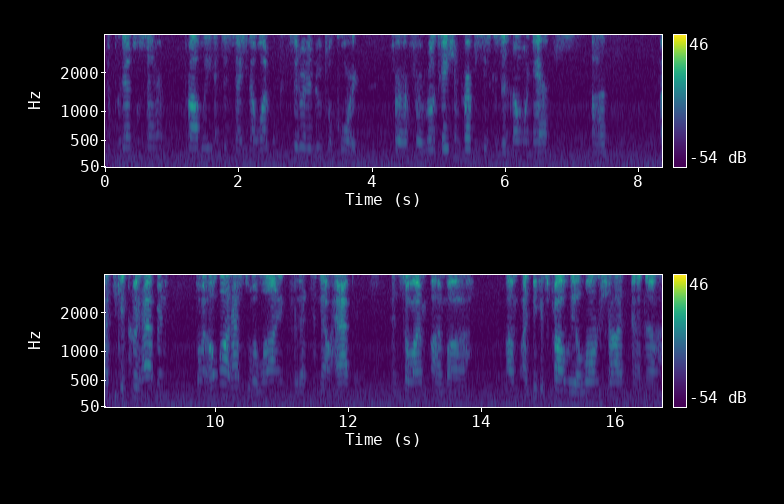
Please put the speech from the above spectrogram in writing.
the Prudential Center, probably, and just say, you know what, we'll consider it a neutral court for, for rotation purposes because there's no one there. Uh, I think it could happen but a lot has to align for that to now happen. And so I'm, I'm, uh, I'm I think it's probably a long shot, and uh,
